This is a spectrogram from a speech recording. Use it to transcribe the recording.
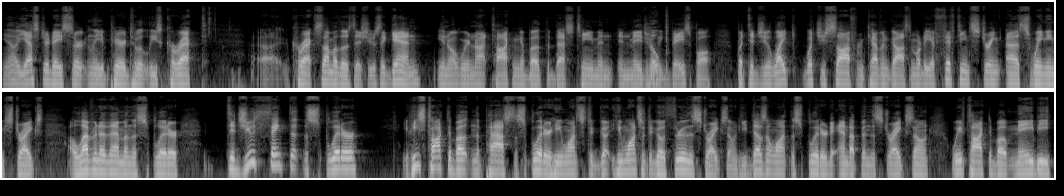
you know, yesterday certainly appeared to at least correct uh, correct some of those issues. Again, you know, we're not talking about the best team in in Major nope. League Baseball. But did you like what you saw from Kevin Gausman? What do you have? 15 string uh, swinging strikes, 11 of them in the splitter did you think that the splitter he's talked about in the past the splitter he wants to go he wants it to go through the strike zone. He doesn't want the splitter to end up in the strike zone. We've talked about maybe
